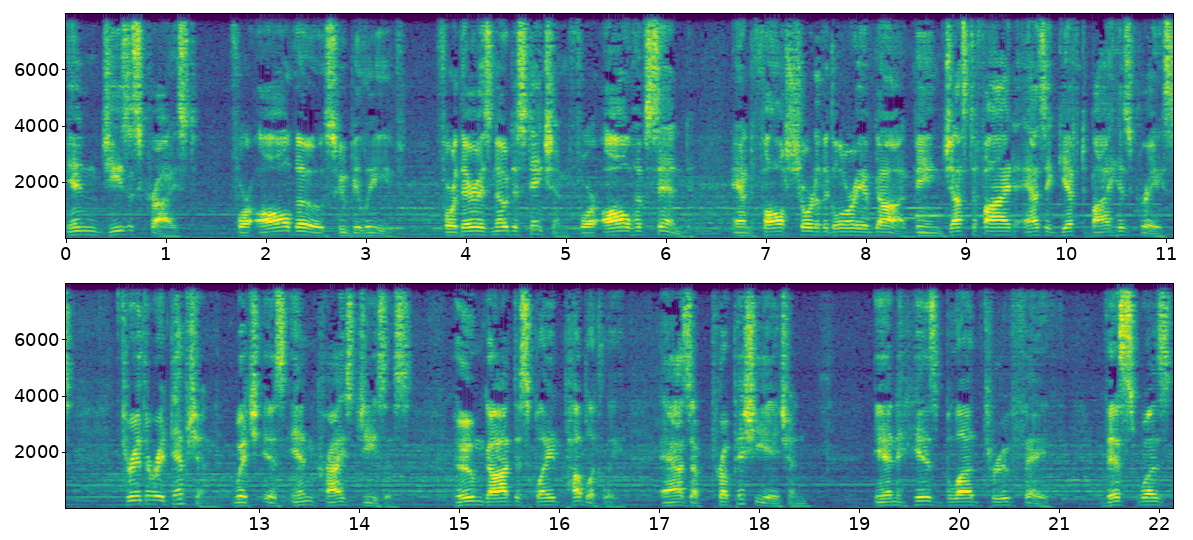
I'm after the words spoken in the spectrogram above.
in Jesus Christ for all those who believe. For there is no distinction, for all have sinned and fall short of the glory of God, being justified as a gift by his grace through the redemption which is in Christ Jesus, whom God displayed publicly as a propitiation in his blood through faith. This was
